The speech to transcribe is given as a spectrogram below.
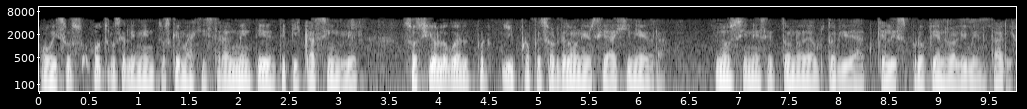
o esos otros elementos que magistralmente identifica Singer, sociólogo y profesor de la Universidad de Ginebra, no sin ese tono de autoridad que les propia en lo alimentario.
